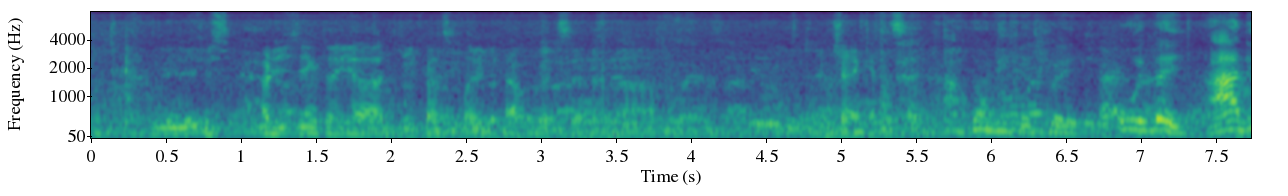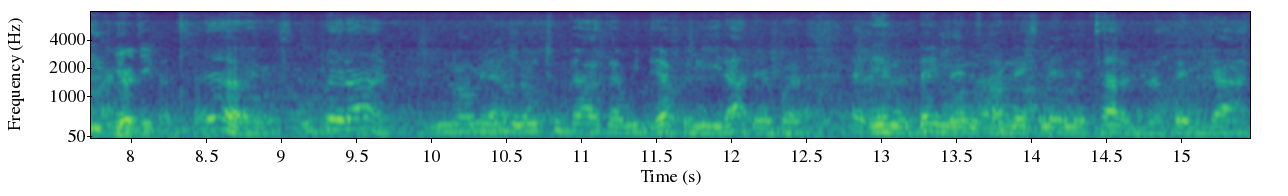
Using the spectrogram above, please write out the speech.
man. Just how do you think the uh, defense played without Goodson and uh, and Jenkins? Who defense played? Who is they? Our defense? Your defense. right? Yeah, we played right. You know what I mean? Them two guys that we definitely need out there. But at the end of the day, man, it's that next man mentality. And I think the guy,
